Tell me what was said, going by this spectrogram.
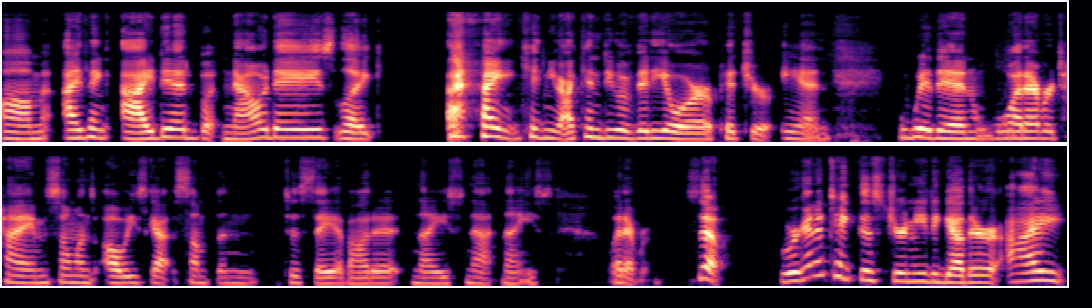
Um, I think I did, but nowadays, like, I can you I can do a video or a picture and within whatever time someone's always got something to say about it nice not nice whatever. So we're going to take this journey together. I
